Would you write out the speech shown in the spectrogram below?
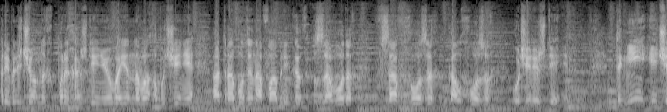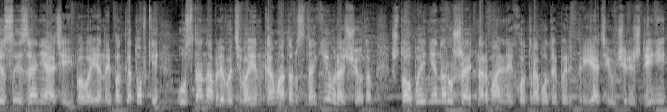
привлеченных к прохождению военного обучения от работы на фабриках, заводах, в совхозах, колхозах, учреждениях. Дни и часы занятий по военной подготовке устанавливать военкоматом с таким расчетом, чтобы не нарушать нормальный ход работы предприятий и учреждений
